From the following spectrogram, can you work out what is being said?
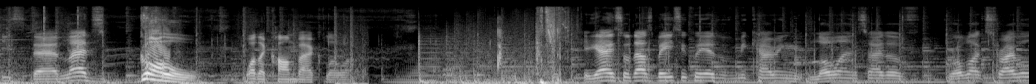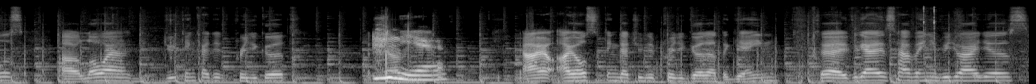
He's dead. Let's go! What a comeback, Lola. Okay guys, so that's basically it with me carrying Lola inside of Roblox Rivals. Uh, Lola, do you think I did pretty good? yeah. I, I also think that you did pretty good at the game. So yeah, if you guys have any video ideas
